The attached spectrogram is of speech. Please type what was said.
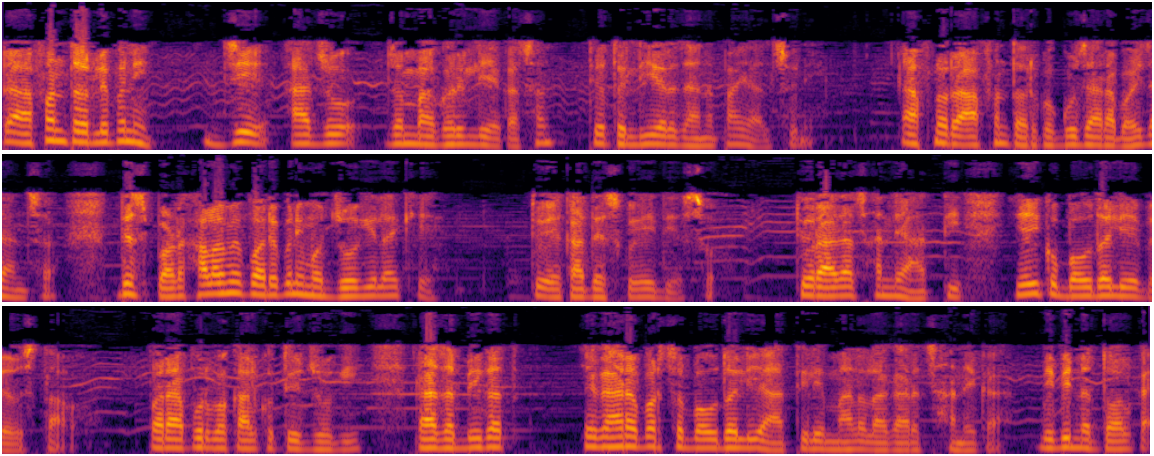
र आफन्तहरूले पनि जे आज जम्मा गरिलिएका छन् त्यो त लिएर जान पाइहाल्छु नि। आफ्नो र आफन्तहरूको गुजारा भइजान्छ। देश भड्खालोमै परे पनि म जोगीलाई के? त्यो एकादेशको यही देश हो। त्यो राजा छान्ने हात्ती यहीको बौद्धलीय व्यवस्था हो। परापूर्वकालको त्यो जोगी राजा विगत एघार वर्ष बौद्धलीय हात्तीले माला लगाएर छानेका विभिन्न दलका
